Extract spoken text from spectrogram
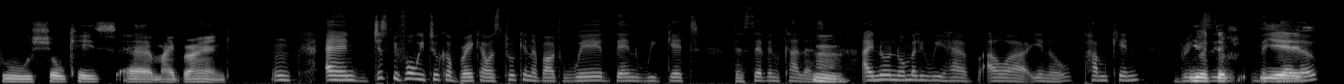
to showcase uh, my brand. Mm. And just before we took a break, I was talking about where then we get the seven colors. Mm. I know normally we have our, you know, pumpkin brings def- the yes. yellow.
